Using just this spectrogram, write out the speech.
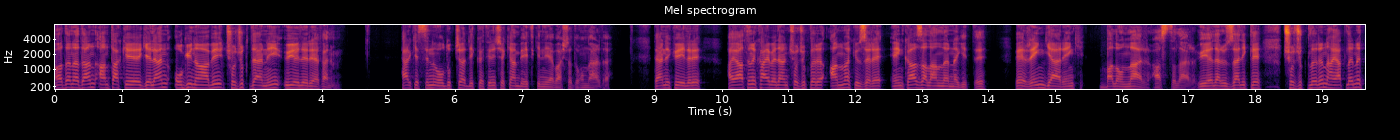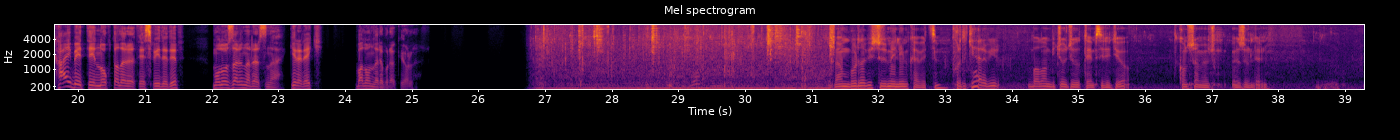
Adana'dan Antakya'ya gelen O Gün Abi Çocuk Derneği üyeleri efendim. Herkesin oldukça dikkatini çeken bir etkinliğe başladı onlar da. Dernek üyeleri hayatını kaybeden çocukları anmak üzere enkaz alanlarına gitti ve rengarenk balonlar astılar. Üyeler özellikle çocukların hayatlarını kaybettiği noktaları tespit edip molozların arasına girerek balonları bırakıyorlar. Ben burada bir sürü meleğimi kaybettim. Buradaki her bir balon bir çocuğu temsil ediyor. Konuşamıyorum özür dilerim.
